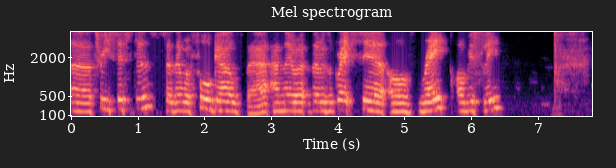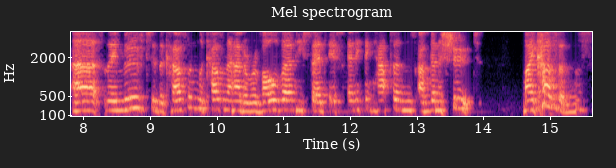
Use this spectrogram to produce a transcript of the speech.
uh, three sisters, so there were four girls there, and there were there was a great fear of rape, obviously, uh, so they moved to the cousin. The cousin had a revolver, and he said, "If anything happens, I'm going to shoot my cousins."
